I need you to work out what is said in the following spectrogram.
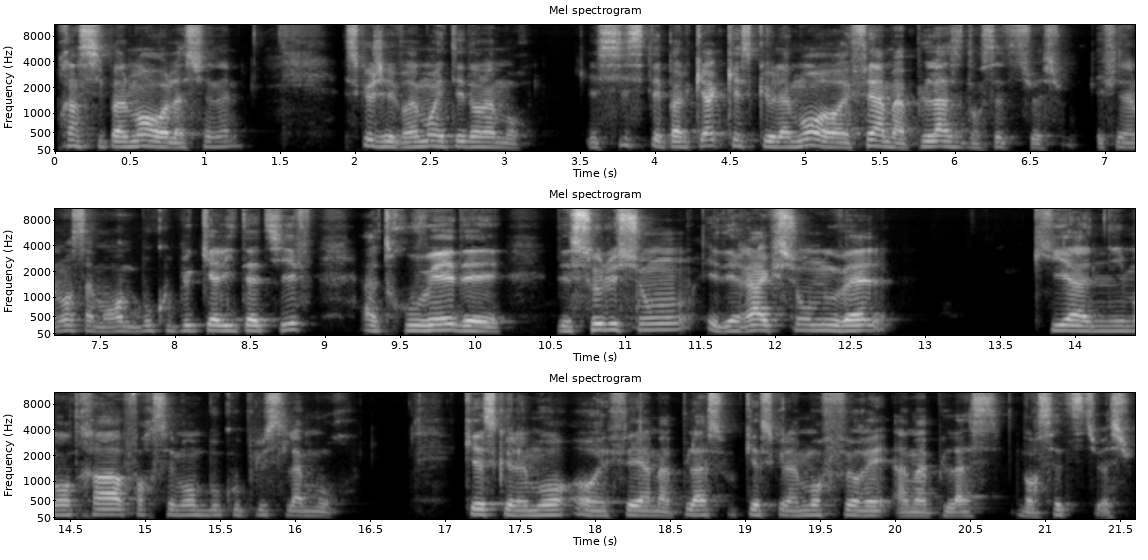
principalement relationnelle, est-ce que j'ai vraiment été dans l'amour? Et si ce n'était pas le cas, qu'est-ce que l'amour aurait fait à ma place dans cette situation? Et finalement, ça me rend beaucoup plus qualitatif à trouver des, solutions et des réactions nouvelles qui alimentera forcément beaucoup plus l'amour. Qu'est-ce que l'amour aurait fait à ma place ou qu'est-ce que l'amour ferait à ma place dans cette situation?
